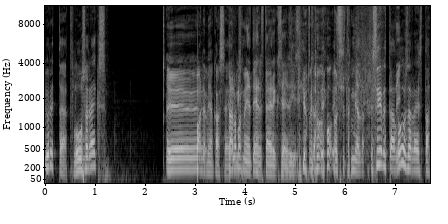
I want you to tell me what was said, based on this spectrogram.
yrittäjät losereiksi. Mm. Öö, pandemian kanssa. Tarvitsisi meidän tehdä sitä erikseen. Niin, siis. sitä mieltä. Siirrytään niin. losereista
